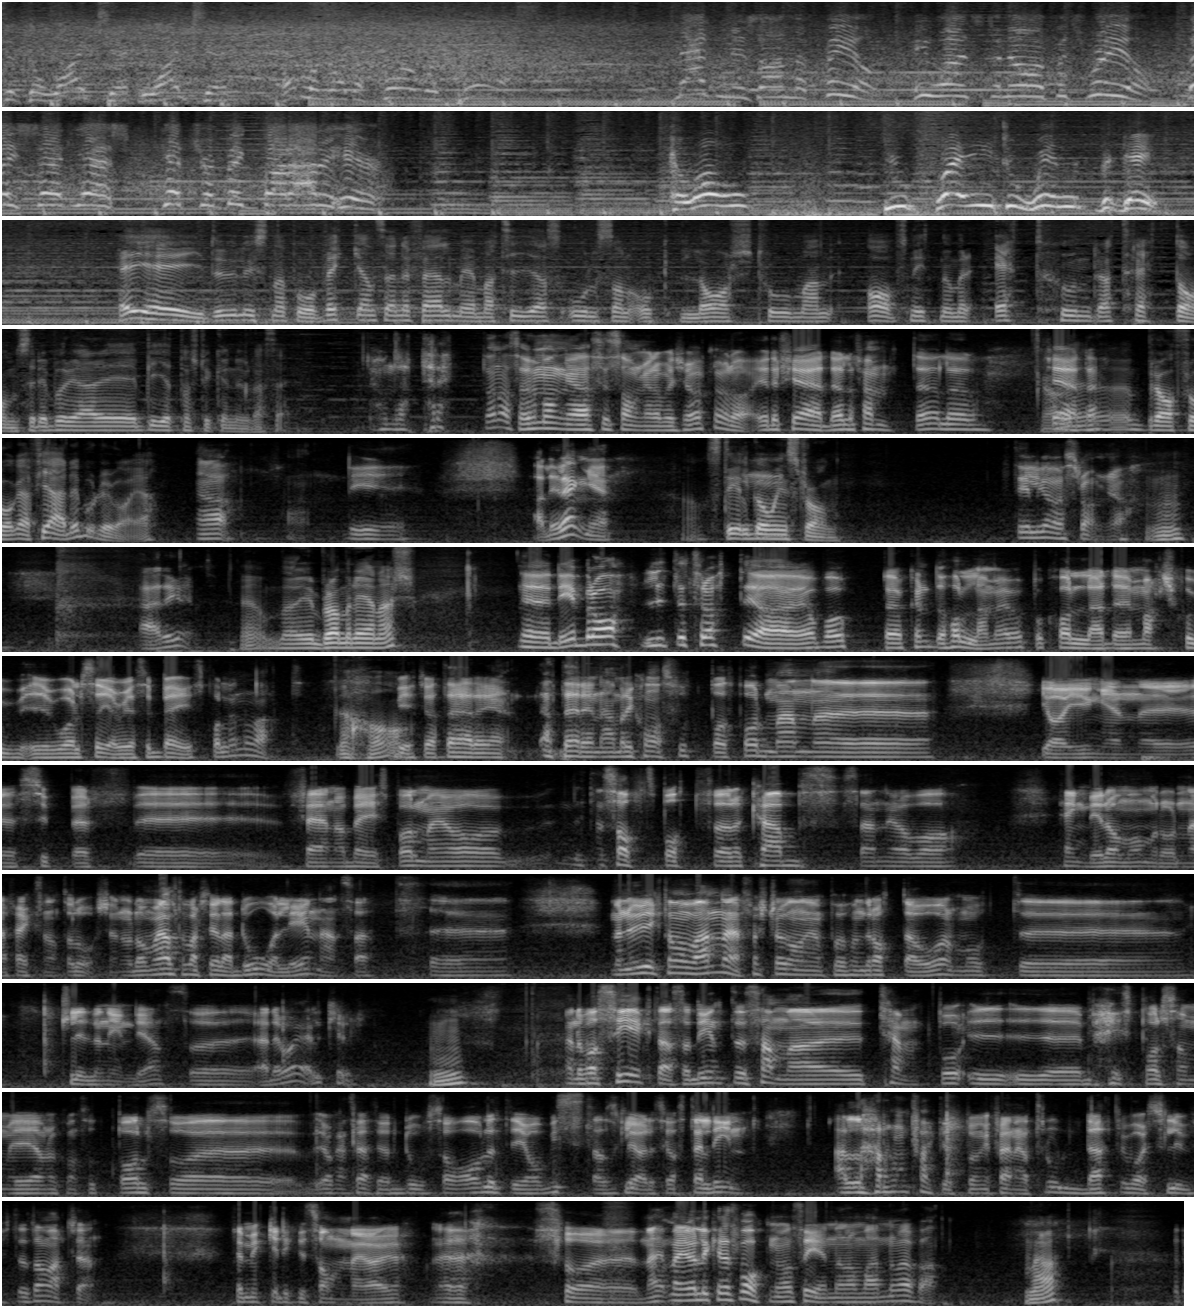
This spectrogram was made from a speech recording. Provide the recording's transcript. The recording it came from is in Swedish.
Gives it to Wycheck. Wycheck. That looked like a forward pass. Madden is on the field. He wants to know if it's real. They said yes. Get your big butt out of here. Hello? You play to win the game. Hej hej! Du lyssnar på veckans NFL med Mattias Olsson och Lars Thorman. Avsnitt nummer 113, så det börjar eh, bli ett par stycken nu Lasse. 113 alltså, hur många säsonger har vi kört nu då? Är det fjärde eller femte eller fjärde? Ja, bra fråga. Fjärde borde det vara ja. Ja, fan, det är... Ja, det är länge. still going strong. Still going strong, ja. Mm. Ja, det är grymt. Ja, men är det bra med dig annars? Eh, Det är bra. Lite trött är jag. Jag var uppe, jag kunde inte hålla mig. Jag var uppe och kollade match 7 i World Series i baseball en natt. Jaha. vet ju att det här är, att det här är en amerikansk fotbollspodd men eh, jag är ju ingen eh, superfan av baseball men jag har en liten soft spot för Cubs sen jag var hängde i de områdena för x antal år sedan och de har alltid varit så jävla dåliga innan så att eh, men nu gick de och vann här första gången på 108 år mot eh, Cleveland Indians så ja, det var jävligt kul. Mm. Men det var segt alltså. Det är inte samma eh, tempo i, i eh, baseball som i amerikansk fotboll. Så eh, jag kan säga att jag dosade av lite. Jag visste att jag skulle göra det så jag ställde in alarm faktiskt på ungefär när jag trodde att vi var i slutet av matchen. För mycket riktigt somnade jag ju. Så, nej, men jag lyckades vakna och se när de vann i alla fall. Ja.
